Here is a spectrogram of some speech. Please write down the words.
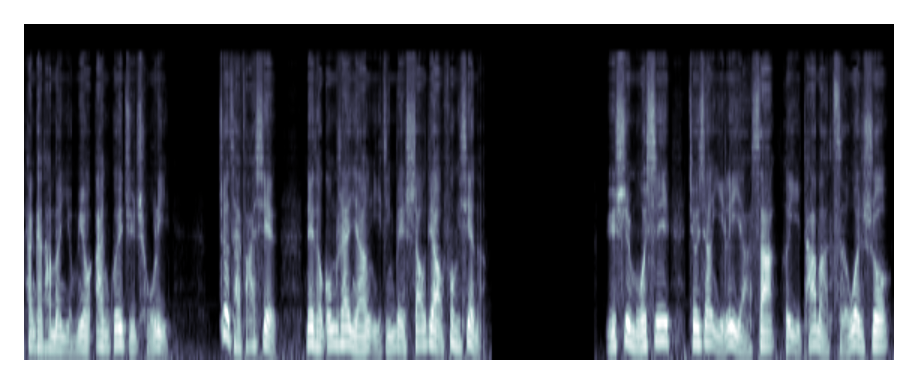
看看他们有没有按规矩处理。这才发现那头公山羊已经被烧掉奉献了。于是摩西就向以利亚撒和以他玛责问说：“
